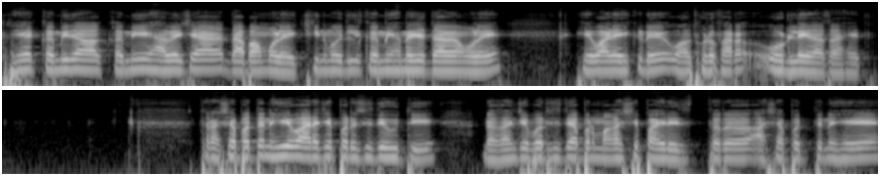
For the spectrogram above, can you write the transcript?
तर हे कमी दा कमी हवेच्या दाबामुळे चीनमधील कमी हवेच्या दाबामुळे हिवाळे इकडे वा थोडेफार ओढले जात आहेत. तर अशा पद्धतीने ही वाऱ्याची परिस्थिती होती. ढगांची परिस्थिती आपण मगाशी पाहिलीच. तर अशा पद्धतीने हे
